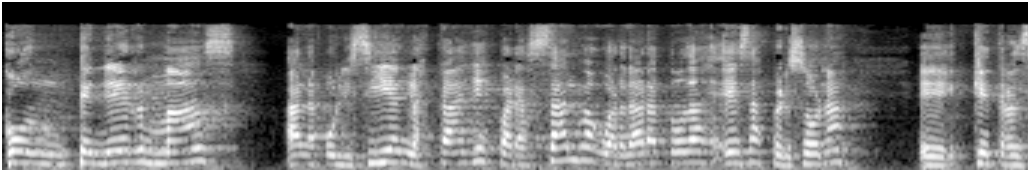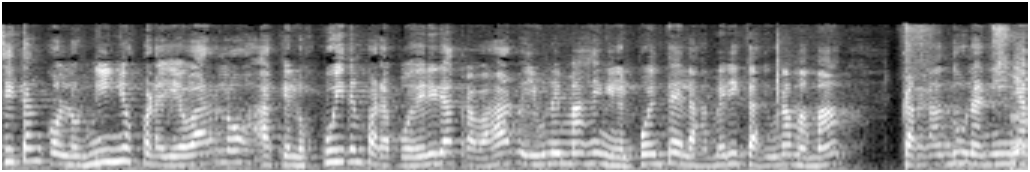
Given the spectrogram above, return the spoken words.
con tener más a la policía en las calles para salvaguardar a todas esas personas eh, que transitan con los niños para llevarlos a que los cuiden para poder ir a trabajar. Veía una imagen en el Puente de las Américas de una mamá cargando una niña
